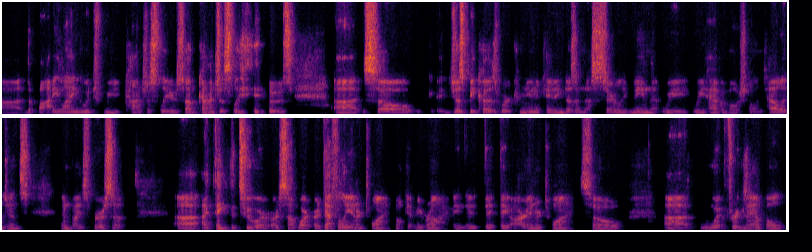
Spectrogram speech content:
uh, the body language we consciously or subconsciously use. Uh, so just because we're communicating doesn't necessarily mean that we we have emotional intelligence, and vice versa. Uh, I think the two are are, some, are, definitely intertwined. Don't get me wrong. I mean, they, they, they are intertwined. So, uh, for example,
